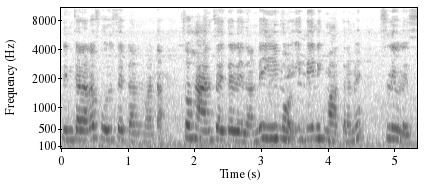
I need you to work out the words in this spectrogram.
దీని గరారా ఫుల్ సెట్ అన్నమాట. సో హ్యాండ్స్ అయితే లేదండి. ఈ దీనికి మాత్రమే స్లీవ్లెస్.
